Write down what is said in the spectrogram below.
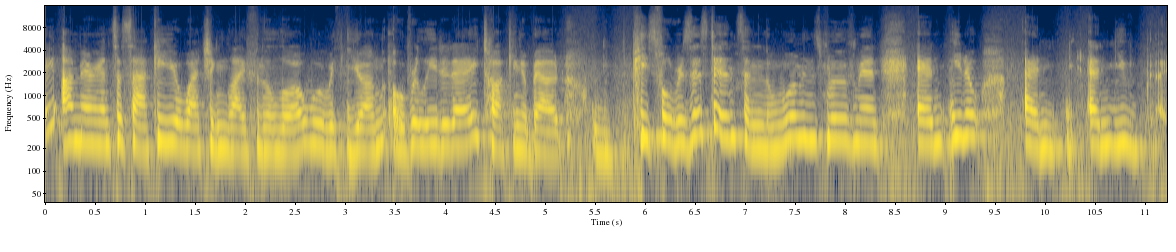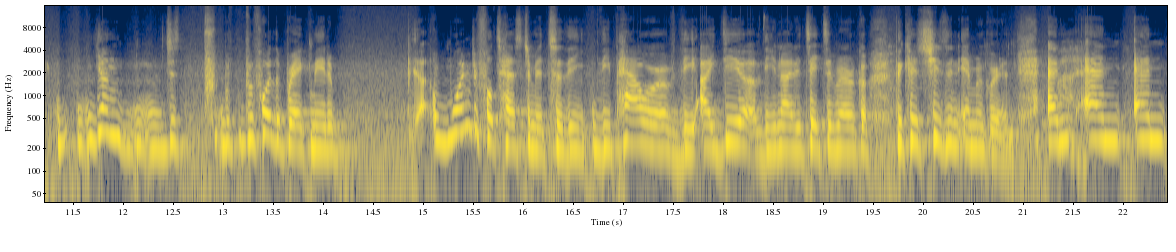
Hi, I'm Maryann Sasaki. You're watching Life in the Law. We're with Young Overly today, talking about peaceful resistance and the women's movement. And you know, and and you, Young, just before the break, made a a wonderful testament to the, the power of the idea of the United States of America because she's an immigrant. And, Right. and, and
